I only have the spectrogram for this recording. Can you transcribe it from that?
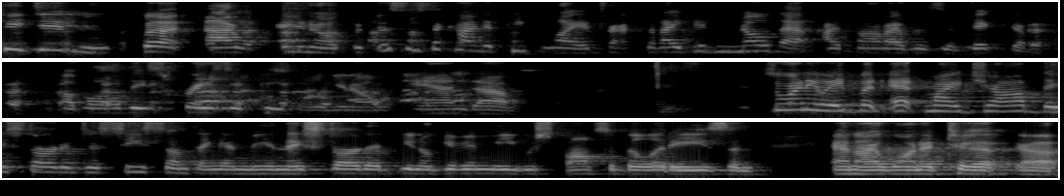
she didn't, but I, you know, but this is the kind of people I attract. But I didn't know that. I thought I was a victim of all these crazy people, you know. And uh, so anyway, but at my job, they started to see something in me, and they started, you know, giving me responsibilities, and and I wanted to. Uh,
